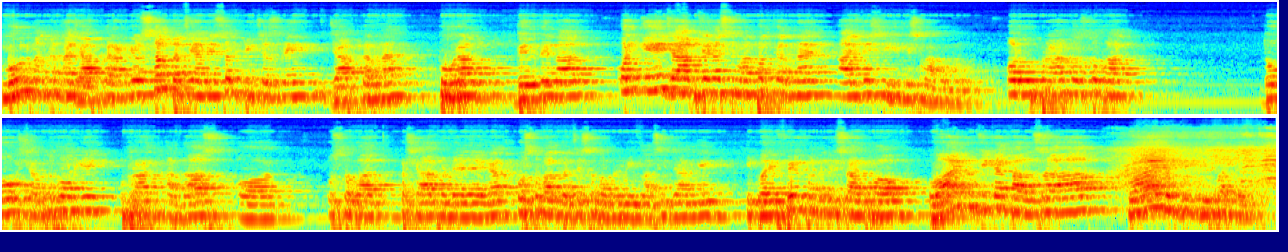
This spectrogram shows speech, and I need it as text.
ਮੂਲ ਮੰਤਰ ਦਾ ਜਾਪ ਕਰਾਂਗੇ ਉਹ ਸਭ ਬੱਚਿਆਂ ਨੇ ਸਭ ਟੀਚਰਸ ਨੇ ਜਾਪ ਕਰਨਾ ਹੈ, ਪੂਰਾ ਦਿਲ ਦੇ ਨਾਲ ਔਰ ਇਹ ਜਾਪ ਜਿਹੜਾ ਸਮਰਪਿਤ ਕਰਨਾ ਹੈ ਅੱਜ ਦੇ ਸ਼ਹੀਦੀ ਸਮਾਗਮ ਨੂੰ ਔਰ ਉਪਰੰਤ ਉਸ ਤੋਂ ਬਾਅਦ ਦੋ ਸ਼ਬਦ ਹੋਣਗੇ ਉਪਰੰਤ ਅਰਦਾਸ ਔਰ ਉਸ ਤੋਂ ਬਾਅਦ ਪ੍ਰਸ਼ਾਦ ਵੰਡਿਆ ਜਾਏਗਾ ਉਸ ਤੋਂ ਬਾਅਦ ਬੱਚੇ ਸਭ ਆਪਣੀ ਕਲਾਸਿਸ ਜਾਣਗੇ ਇੱਕ ਵਾਰੀ ਫਿਰ ਪਤਨੀ ਸਾਥ ਪਾਓ ਵਾਹਿਗੁਰੂ ਜੀ ਕਾ ਖਾਲਸਾ ਵਾਹਿਗੁਰੂ ਜੀ ਕੀ ਫਤਿਹ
